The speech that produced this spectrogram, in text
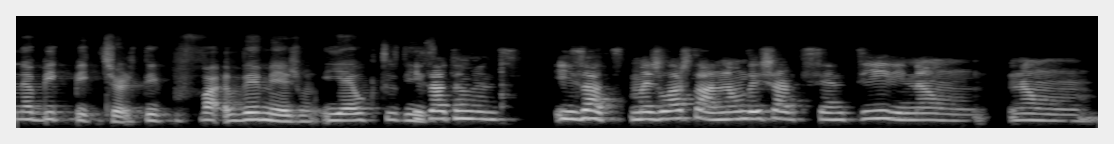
na big picture, tipo, vê mesmo, e é o que tu dizes. Exatamente, exato, mas lá está, não deixar de sentir e não, não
